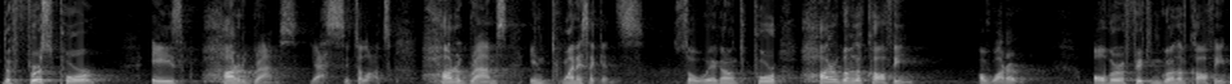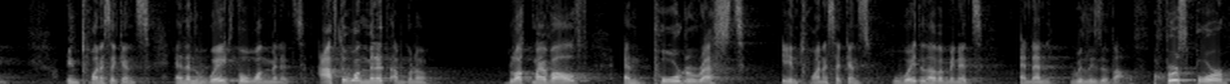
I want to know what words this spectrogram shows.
The first pour is 100 grams. Yes, it's a lot. 100 grams in 20 seconds. So we're going to pour 100 grams of coffee, of water, over 15 grams of coffee in 20 seconds, and then wait for one minute. After one minute, I'm gonna block my valve and pour the rest in 20 seconds, wait another minute, and then release the valve. First pour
